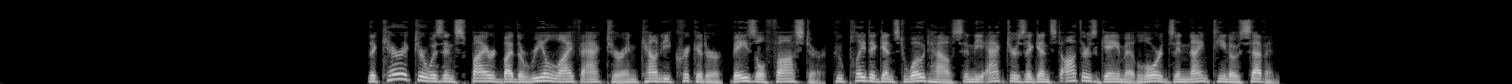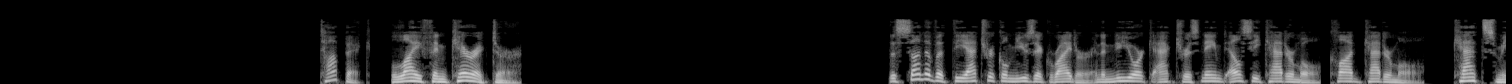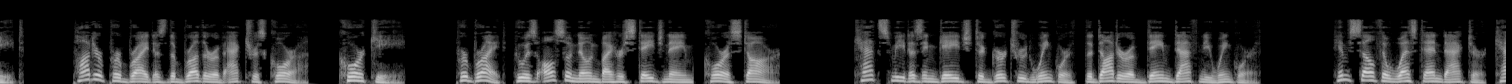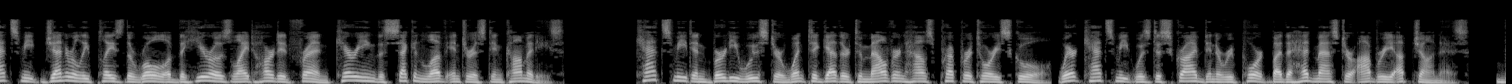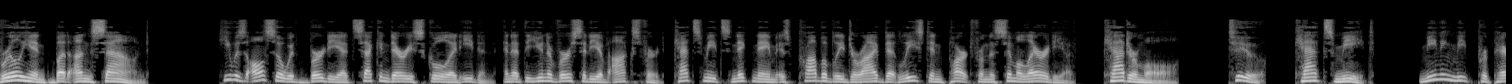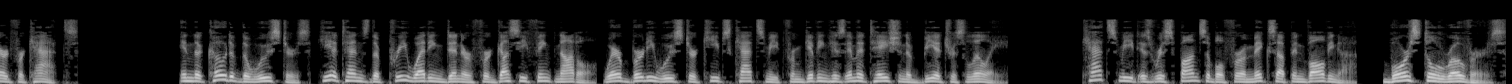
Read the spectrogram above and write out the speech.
The character was inspired by the real-life actor and county cricketer, Basil Foster, who played against Wodehouse in the Actors Against Authors game at Lord's in 1907. Life and character The son of a theatrical music writer and a New York actress named Elsie Cattermole, Claude Cattermole Catsmeat. Potter Pirbright is the brother of actress Cora Corky Pirbright, who is also known by her stage name, Cora Starr. Catsmeat is engaged to Gertrude Winkworth, the daughter of Dame Daphne Winkworth. Himself a West End actor, Catsmeat generally plays the role of the hero's light-hearted friend carrying the second love interest in comedies. Catsmeat and Bertie Wooster went together to Malvern House Preparatory School, where Catsmeat was described in a report by the headmaster Aubrey Upjohn as, "...brilliant but unsound." He was also with Bertie at secondary school at Eton, and at the University of Oxford. Catsmeat's nickname is probably derived at least in part from the similarity of Cattermole to cat's meat, meaning meat prepared for cats. In the Code of the Woosters, he attends the pre-wedding dinner for Gussie Fink Nottle, where Bertie Wooster keeps Catsmeat from giving his imitation of Beatrice Lillie. Catsmeat is responsible for a mix-up involving a Borstal Rovers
